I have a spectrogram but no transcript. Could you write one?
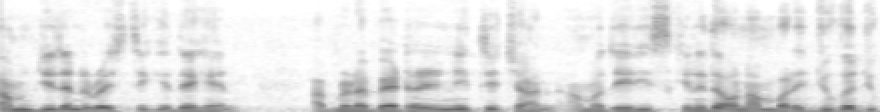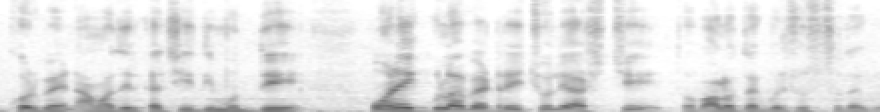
তামজিদ এন্টারপ্রাইজ থেকে দেখেন, আপনারা ব্যাটারি নিতে চান, আমাদের স্ক্রিনে দেওয়া নাম্বারে যোগাযোগ করবেন। আমাদের কাছে ইতিমধ্যে অনেকগুলো ব্যাটারি চলে আসছে, তো ভালো থাকবেন, সুস্থ থাকবেন।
